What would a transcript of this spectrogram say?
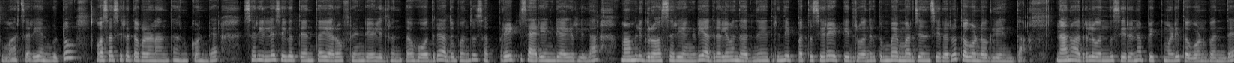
ಸುಮಾರು ಸರಿ ಅಂದ್ಬಿಟ್ಟು ಹೊಸ ಸೀರೆ ತೊಗೊಳ್ಳೋಣ ಅಂತ ಅಂದ್ಕೊಂಡೆ ಸರಿ ಇಲ್ಲೇ ಸಿಗುತ್ತೆ ಅಂತ ಯಾರೋ ಫ್ರೆಂಡ್ ಹೇಳಿದ್ರು ಅಂತ ಹೋದರೆ ಅದು ಬಂದು ಸಪ್ರೇಟ್ ಸ್ಯಾರಿ ಅಂಗಡಿ ಆಗಿರಲಿಲ್ಲ. ಮಾಮೂಲಿ ಗ್ರಾಸರಿ ಅಂಗಡಿ ಅದರಲ್ಲೇ ಒಂದು ಹದಿನೈದರಿಂದ ಇಪ್ಪತ್ತು ಸೀರೆ ಇಟ್ಟಿದ್ರು. ಅಂದರೆ ತುಂಬ ಎಮರ್ಜೆನ್ಸಿ ಇರೋರು ತೊಗೊಂಡೋಗ್ಲಿ ಅಂತ. ನಾನು ಅದರಲ್ಲಿ ಒಂದು ಸೀರೆನ ಪಿಕ್ ಮಾಡಿ ತೊಗೊಂಡು ಬಂದೆ.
